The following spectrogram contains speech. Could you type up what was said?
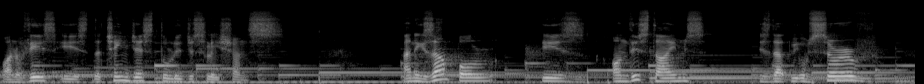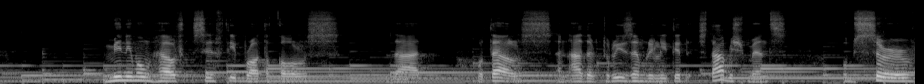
One of these is the changes to legislations. An example is on these times is that we observe minimum health safety protocols that hotels and other tourism related establishments observe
